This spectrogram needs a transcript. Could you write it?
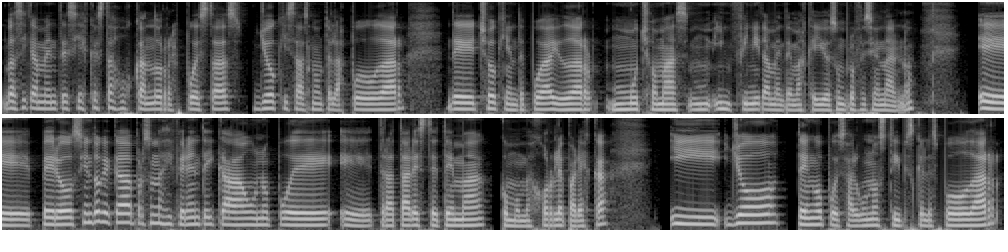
básicamente si es que estás buscando respuestas, yo quizás no te las puedo dar. De hecho, quien te puede ayudar mucho más, infinitamente más que yo, es un profesional, ¿no? Eh, pero siento que cada persona es diferente y cada uno puede eh, tratar este tema como mejor le parezca. Y yo tengo pues algunos tips que les puedo dar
